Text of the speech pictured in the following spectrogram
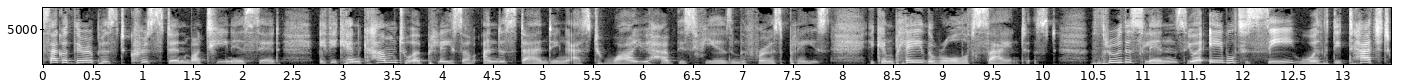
Psychotherapist Kristen Martinez said, If you can come to a place of understanding as to why you have these fears in the first place, you can play the role of scientist. Through this lens, you are able to see with detached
